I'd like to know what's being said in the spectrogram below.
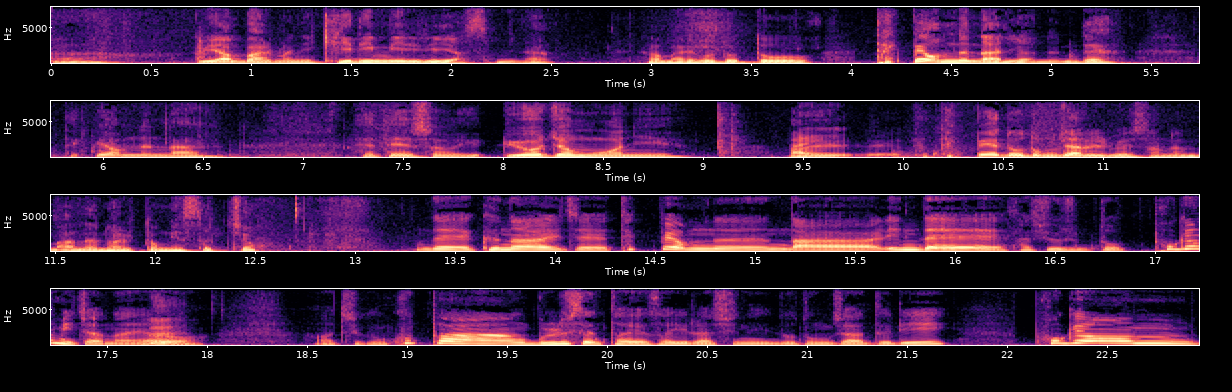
어, 위안부 할머니 기리밀일이었습니다. 그거 말고도 또 택배 없는 날이었는데 택배 없는 날에 대해서 류호정 의원이 말 택배 노동자를 위해서는 많은 활동했었죠. 네, 그날 이제 택배 없는 날인데 사실 요즘 또 폭염이잖아요. 네. 어, 지금 쿠팡 물류센터에서 일하시는 이 노동자들이 폭염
